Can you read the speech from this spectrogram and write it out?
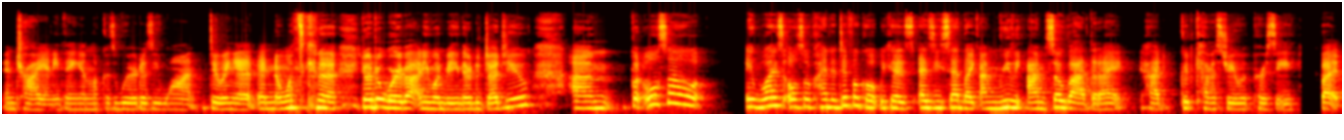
and try anything and look as weird as you want doing it, and no one's gonna. You don't have to worry about anyone being there to judge you. Um, but also, it was also kind of difficult because, as you said, like I'm really, I'm so glad that I had good chemistry with Percy but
